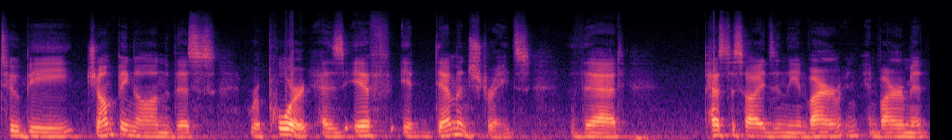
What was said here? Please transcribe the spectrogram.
to be jumping on this report as if it demonstrates that pesticides in the envir- environment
